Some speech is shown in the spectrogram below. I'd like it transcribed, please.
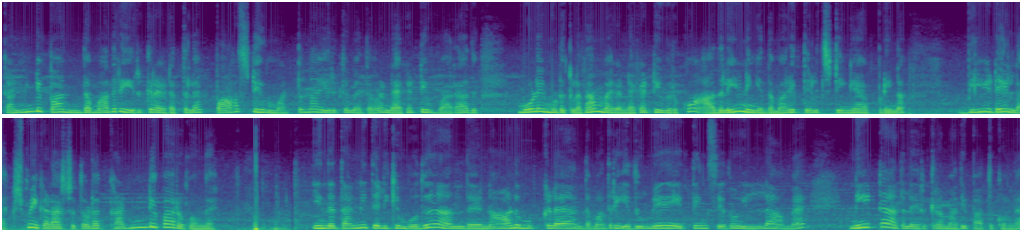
கண்டிப்பாக இந்த மாதிரி இருக்கிற இடத்துல பாசிட்டிவ் மட்டும்தான் இருக்குமே தவிர நெகட்டிவ் வராது. மூளை முடுக்கில் தான் நெகட்டிவ் இருக்கும். அதுலேயும் நீங்கள் இந்த மாதிரி தெளிச்சிட்டிங்க அப்படின்னா வீடே லக்ஷ்மி கடாட்சத்தோட கண்டிப்பாக இருக்குங்க. இந்த தண்ணி தெளிக்கும் போது அந்த நாலு முக்கில் அந்த மாதிரி எதுவுமே திங்ஸ் எதுவும் இல்லாமல் நீட்டாக அதில் இருக்கிற மாதிரி பார்த்துக்கோங்க.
